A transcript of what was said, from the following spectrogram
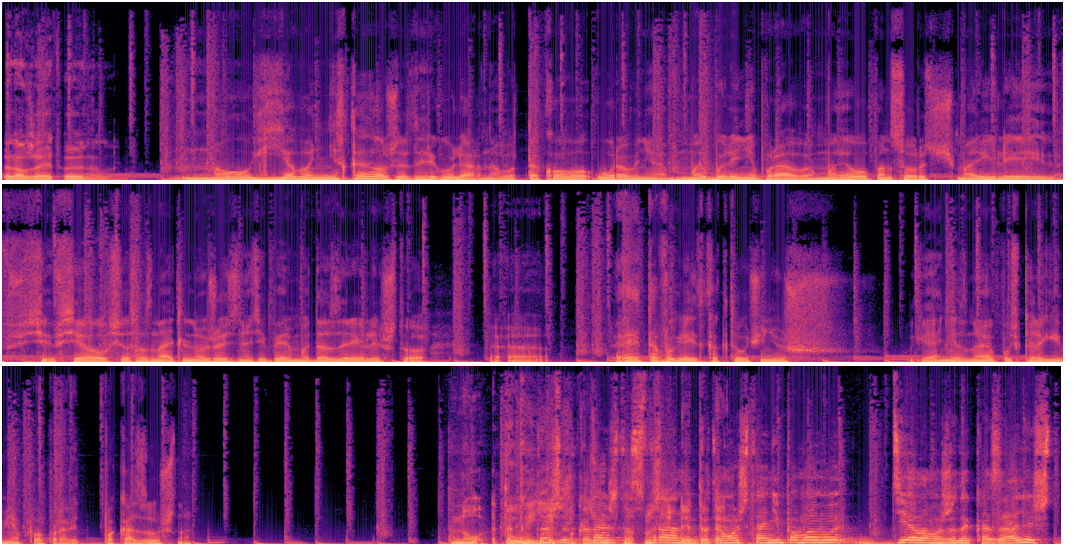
продолжает твою аналогию. Ну, я бы не сказал, что это регулярно. Вот такого уровня мы были неправы. Мы open source чморили все, все, всю сознательную жизнь, а теперь мы дозрели, что э, это выглядит как-то очень уж я не знаю, пусть коллеги меня поправят. Показушно. Ну, это ну, и есть кажется странным, это, потому это... что они, по-моему, делом уже доказали, что,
